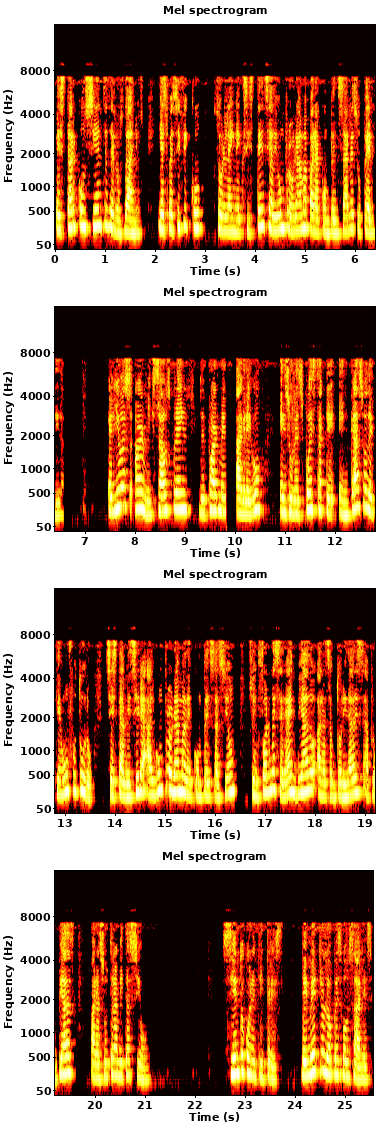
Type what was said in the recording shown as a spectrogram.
estar consciente de los daños y especificó sobre la inexistencia de un programa para compensarle su pérdida. El U.S. Army South Plains Department agregó en su respuesta que en caso de que en un futuro se estableciera algún programa de compensación, su informe será enviado a las autoridades apropiadas para su tramitación. 143. Demetrio López González,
